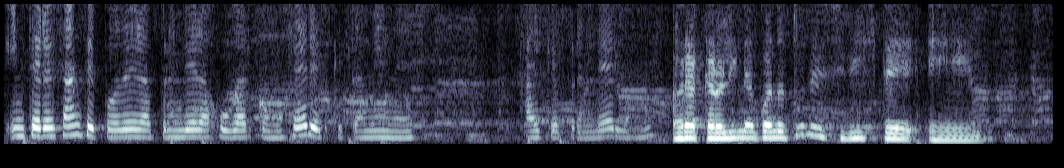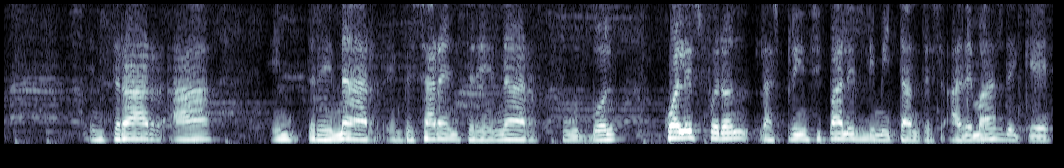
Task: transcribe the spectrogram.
interesante poder aprender a jugar con mujeres, que también es, hay que aprenderlo, ¿no? Ahora, Carolina, cuando tú decidiste eh, entrar a entrenar, empezar a entrenar fútbol, ¿cuáles fueron las principales limitantes? Además de que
